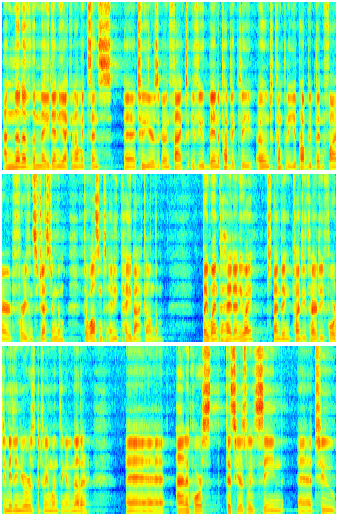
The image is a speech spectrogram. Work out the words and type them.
And none of them made any economic sense uh, two years ago. In fact, if you'd been a publicly owned company, you'd probably been fired for even suggesting them. There wasn't any payback on them. They went ahead anyway, spending 20, 30, 40 million euros between one thing and another. Uh, and of course, this year, as we've seen, uh, two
